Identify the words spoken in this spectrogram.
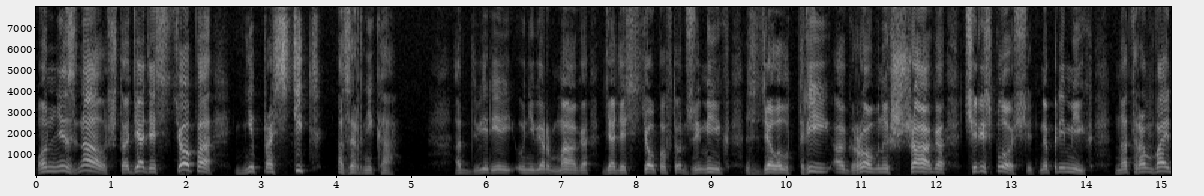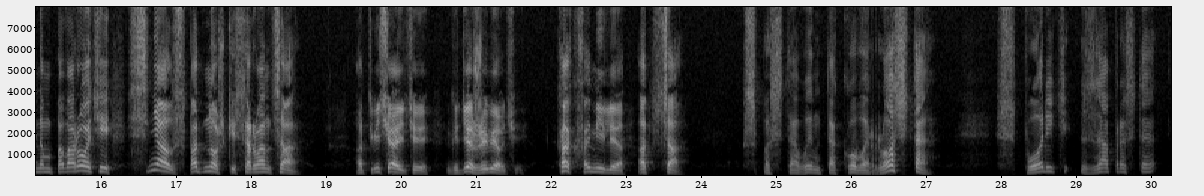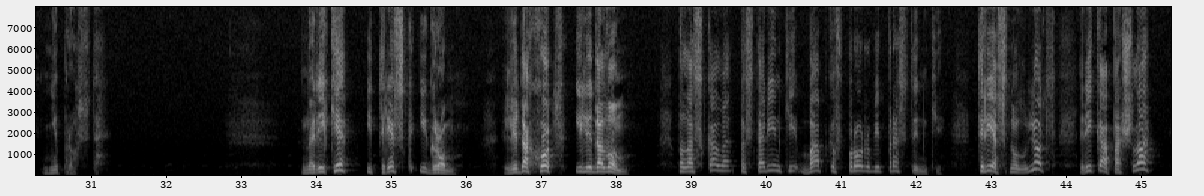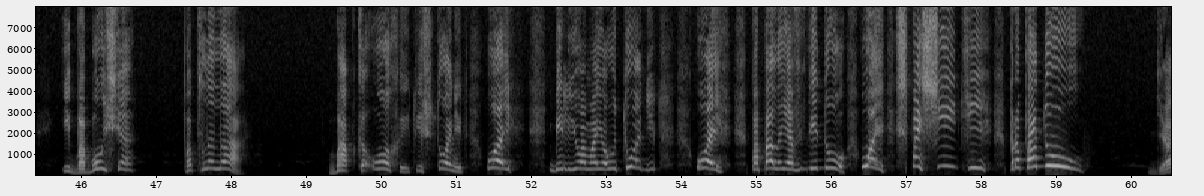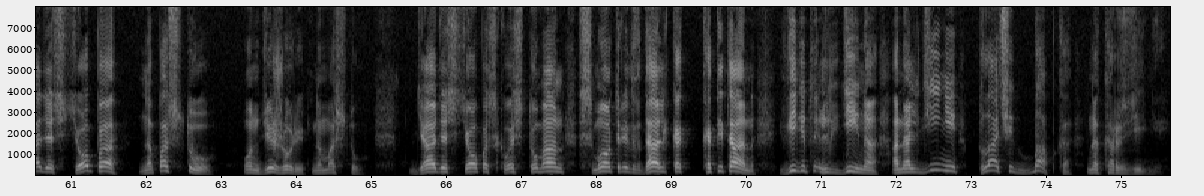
Он не знал, что дядя Степа не простит озорника. От дверей универмага дядя Степа в тот же миг сделал три огромных шага через площадь напрямик. На трамвайном повороте снял с подножки сорванца. Отвечайте, где живете? Как фамилия отца? С постовым такого роста спорить запросто непросто. На реке и треск, и гром, ледоход и ледолом. Полоскала по старинке бабка в проруби простынки. Треснул лед, река пошла, и бабуся поплыла. Бабка охает и стонет. Ой, белье мое утонет. Ой, попала я в беду. Ой, спасите, пропаду. Дядя Степа на посту. Он дежурит на мосту. Дядя Степа сквозь туман смотрит вдаль, как капитан. Видит льдина, а на льдине плачет бабка на корзине.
